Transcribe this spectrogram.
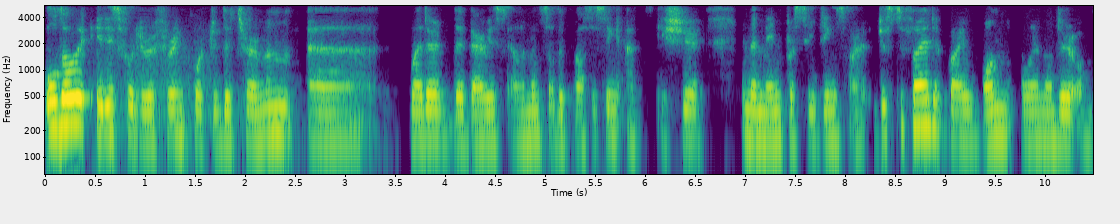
Although it is for the referring court to determine uh, whether the various elements of the processing at issue in the main proceedings are justified by one or another of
